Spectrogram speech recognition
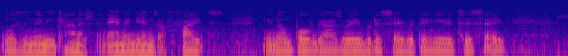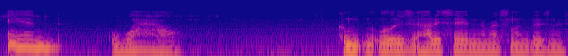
wasn't any kind of shenanigans or fights. You know, both guys were able to say what they needed to say, and wow, Com- what is it? How they say it in the wrestling business?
